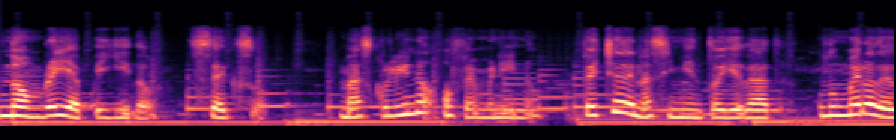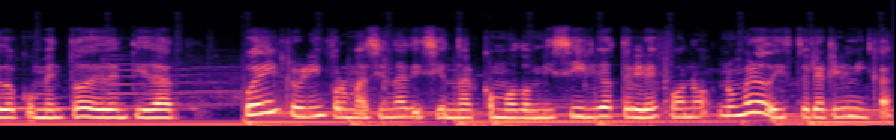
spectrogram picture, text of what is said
Nombre y apellido, sexo, masculino o femenino, fecha de nacimiento y edad, número de documento de identidad. Puede incluir información adicional como domicilio, teléfono, número de historia clínica,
